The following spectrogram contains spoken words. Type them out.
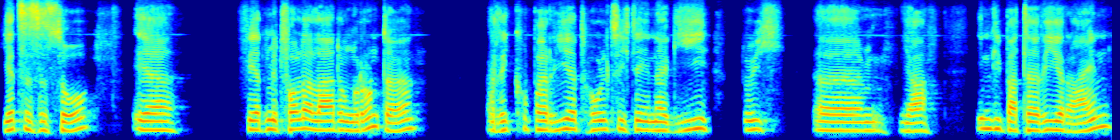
Jetzt ist es so, er fährt mit voller Ladung runter, rekuperiert, holt sich die Energie durch, ähm, ja, in die Batterie rein,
